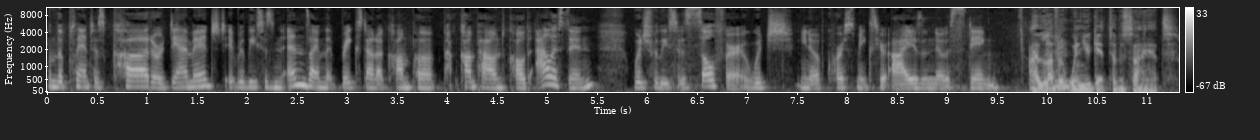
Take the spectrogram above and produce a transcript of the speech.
when the plant is cut or damaged, it releases an enzyme that breaks down a compo- compound called allicin, which releases sulfur, which you know, of course, makes your eyes and nose sting. I love Mm-hmm. it when you get to the science.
